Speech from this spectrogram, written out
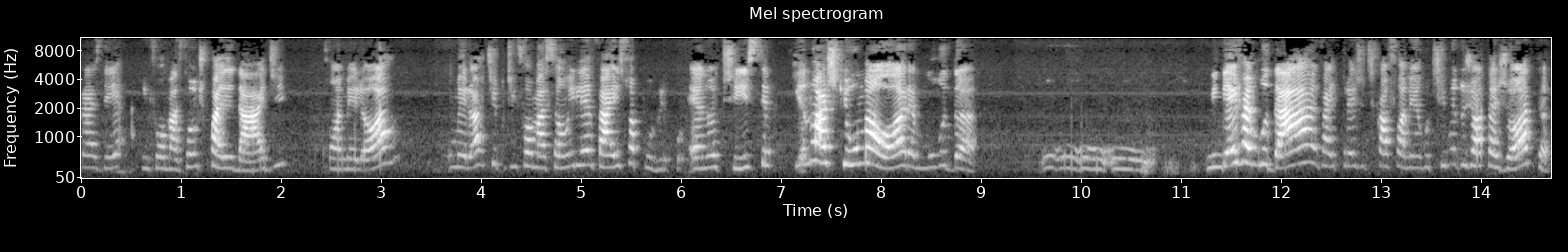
trazer informação de qualidade com a melhor o melhor tipo de informação e levar isso a público. É notícia. E eu não acho que uma hora muda o, o, o, ninguém vai mudar, vai prejudicar o Flamengo. O time do JJ,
